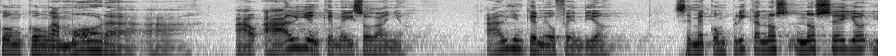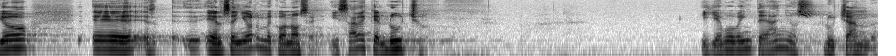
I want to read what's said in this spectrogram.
con, amor a, alguien que me hizo daño, a alguien que me ofendió. Se me complica, no, no sé, yo, yo eh, el Señor me conoce y sabe que lucho y llevo 20 años luchando.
